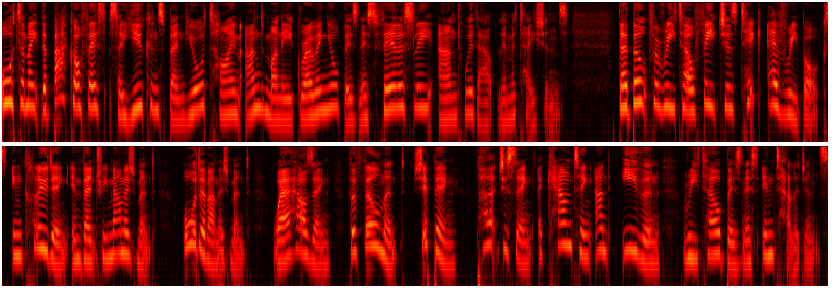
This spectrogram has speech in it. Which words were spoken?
Automate the back office so you can spend your time and money growing your business fearlessly and without limitations. Their built for retail features tick every box, including inventory management, order management, warehousing, fulfillment, shipping, purchasing, accounting, and even retail business intelligence,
